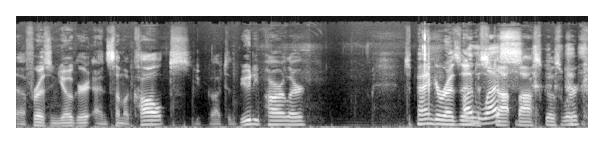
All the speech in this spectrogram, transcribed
uh, frozen yogurt and some occult. You go out to the beauty parlor. Topanga in to stop Bosco's work.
